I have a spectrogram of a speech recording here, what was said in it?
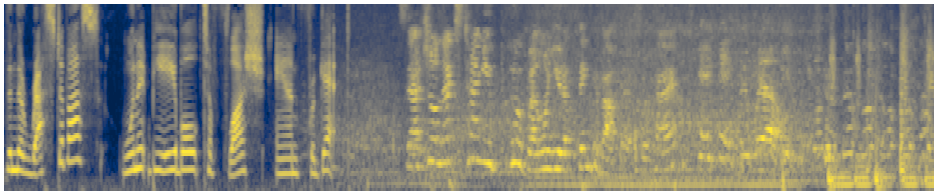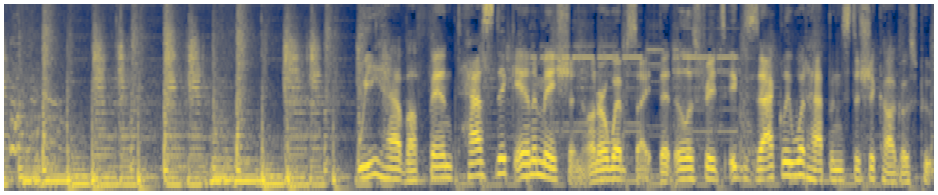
then the rest of us wouldn't be able to flush and forget. Satchel, next time you poop, I want you to think about this, okay? We will. We have a fantastic animation on our website that illustrates exactly what happens to Chicago's poop.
